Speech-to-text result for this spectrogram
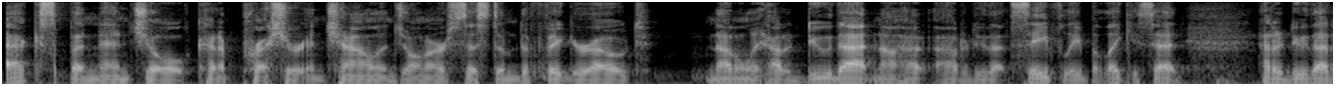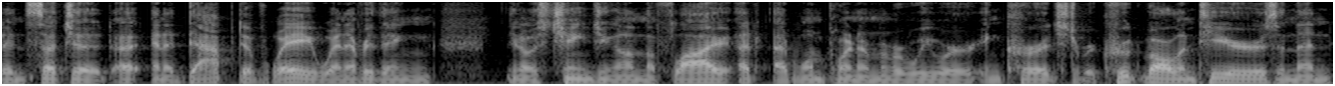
exponential kind of pressure and challenge on our system to figure out not only how to do that, not how, how to do that safely, but like you said, how to do that in such a, a an adaptive way when everything you know is changing on the fly. At at one point, I remember we were encouraged to recruit volunteers, and then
